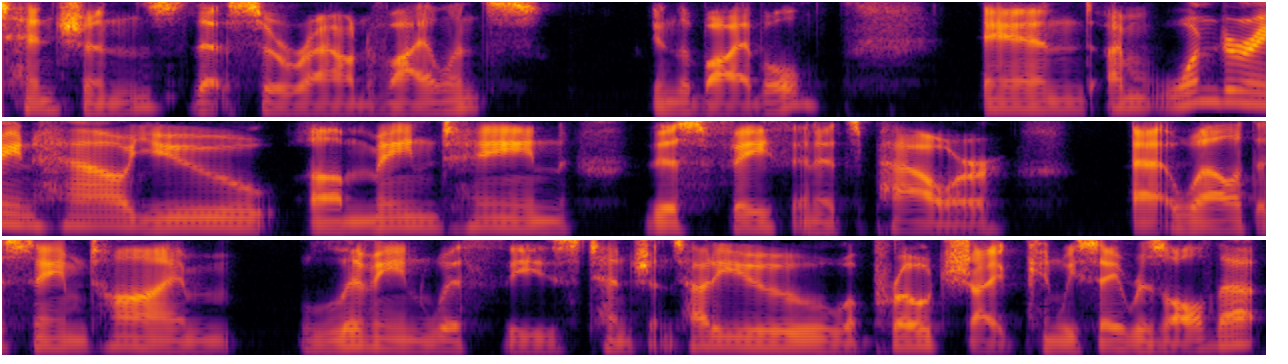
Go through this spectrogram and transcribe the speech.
tensions that surround violence in the Bible. And I'm wondering how you uh, maintain this faith in its power at, while at the same time living with these tensions. How do you approach, I, can we say, resolve that?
